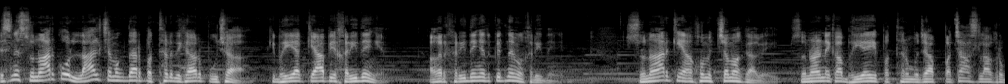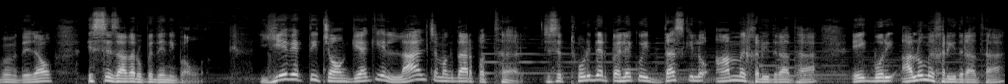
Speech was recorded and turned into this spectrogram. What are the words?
इसने सुनार को लाल चमकदार पत्थर दिखाया और पूछा कि भैया क्या आप ये खरीदेंगे? अगर खरीदेंगे तो कितने में खरीदेंगे? सुनार की आँखों में चमक आ गई। सुनार ने कहा, भैया, ये पत्थर मुझे आप पचास लाख रुपए में दे जाओ, इससे ज़्यादा रुपए दे नहीं पाऊँगा। ये व्यक्ति चौंक गया कि ये लाल चमकदार पत्थर, जिसे थोड़ी देर पहले कोई दस किलो आम में खरीद रहा था, एक बोरी आलू में खरीद रहा था,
